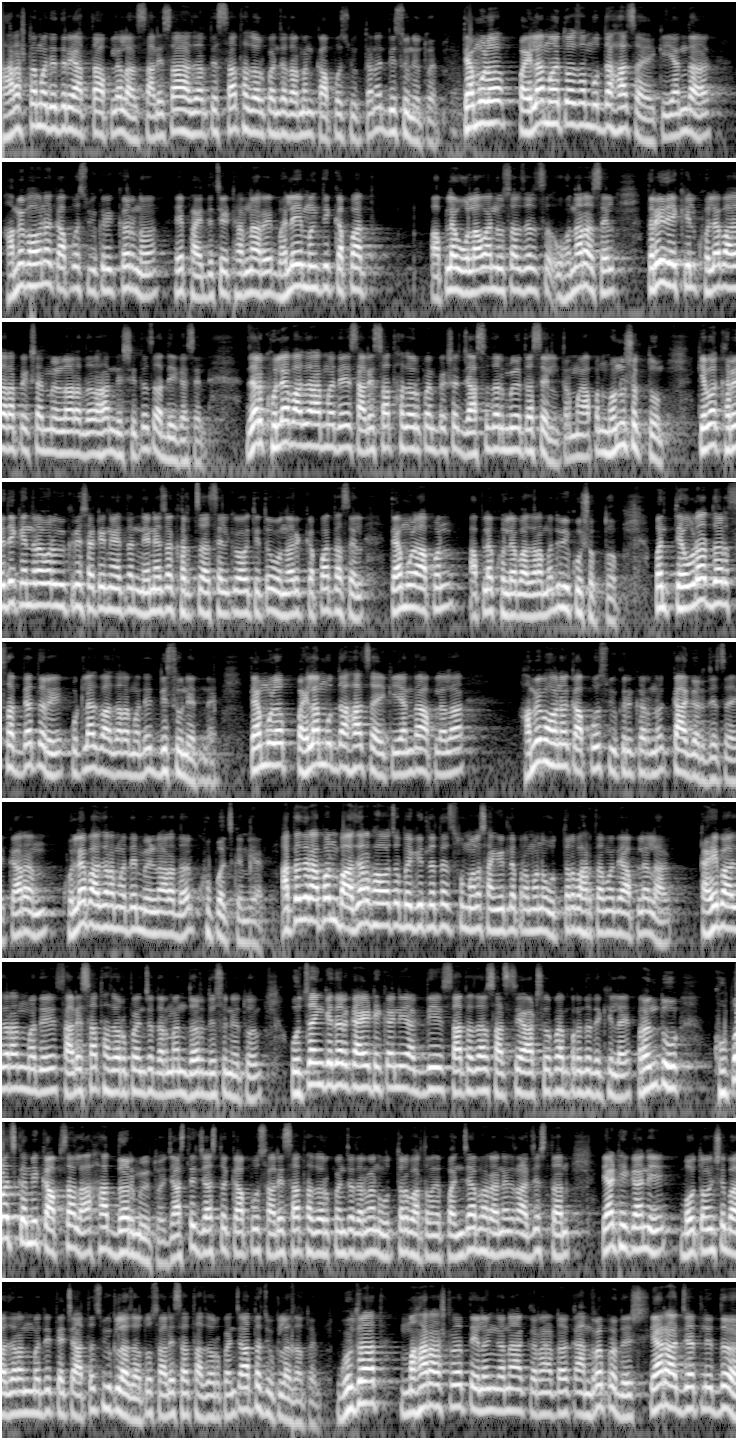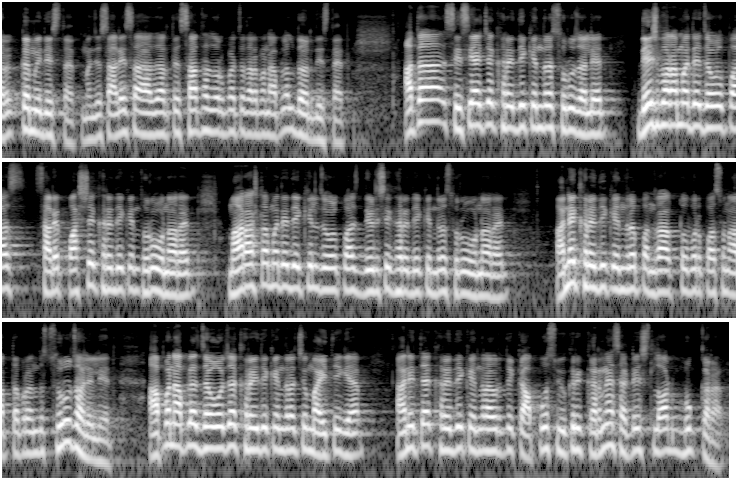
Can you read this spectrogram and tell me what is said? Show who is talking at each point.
Speaker 1: महाराष्ट्रामध्ये तरी आता आपल्याला साडेसहा हजार ते सात हजार रुपयांच्या दरम्यान कापूस विकताना दिसून येतोय. त्यामुळं पहिला महत्त्वाचा मुद्दा हाच आहे की यंदा हमीभावनं कापूस विक्री करणं हे फायद्याचे ठरणार आहे. भलेही मग ती कपात आपल्या ओलावानुसार जर होणार असेल तरी देखील खुल्या बाजारापेक्षा मिळणारा दर हा निश्चितच अधिक असेल. जर खुल्या बाजारामध्ये साडेसात हजार रुपयांपेक्षा जास्त दर मिळत असेल तर मग आपण म्हणू शकतो किंवा खरेदी केंद्रावर विक्रीसाठी न्यायचा नेण्याचा खर्च असेल किंवा तिथे होणारी कपात असेल त्यामुळं आपण आपल्या खुल्या बाजारामध्ये विकू शकतो. पण तेवढा दर सध्या तरी कुठल्याच बाजारामध्ये दिसून येत नाही. त्यामुळं पहिला मुद्दा हाच आहे की यंदा आपल्याला हमीभावानं कापूस विक्री करणं का गरजेचं आहे? कारण खुल्या बाजारामध्ये मिळणारा दर खूपच कमी आहे. आता जर आपण बाजारभावाचं बघितलं तर तुम्हाला सांगितल्याप्रमाणे उत्तर भारतामध्ये आपल्याला काही बाजारांमध्ये साडेसात हजार रुपयांच्या दरम्यान दर दिसून येतो उच्चांकी दर काही ठिकाणी अगदी सात हजार सातशे आठशे रुपयांपर्यंत देखील आहे. परंतु खूपच कमी कापसाला हा दर मिळतो आहे जास्तीत जास्त कापूस साडेसात हजार रुपयांच्या दरम्यान उत्तर भारतामध्ये पंजाब हरियाणा राजस्थान या ठिकाणी बहुतांशी बाजारांमध्ये त्याच्या आतच विकला जातो. साडेसात हजार रुपयांच्या आतच विकला जातो आहे गुजरात महाराष्ट्र तेलंगणा कर्नाटक आंध्र प्रदेश या राज्यातले दर कमी दिसत आहेत म्हणजे साडेसहा हजार ते सात हजार रुपयाच्या दरम्यान आपल्याला दर दिसत आहेत आता सी सी आयचे खरेदी केंद्र सुरू झाले आहेत देशभरामध्ये जवळपास साडेपाचशे खरेदी केंद्र सुरू होणार आहेत. महाराष्ट्रामध्ये देखील जवळपास दीडशे खरेदी केंद्र सुरू होणार आहेत. अनेक खरेदी केंद्र पंधरा ऑक्टोबरपासून आत्तापर्यंत सुरू झालेली आहेत. आपण आपल्या जवळच्या खरेदी केंद्राची माहिती घ्या आणि त्या खरेदी केंद्रावरती कापूस विक्री करण्यासाठी स्लॉट बुक करा.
